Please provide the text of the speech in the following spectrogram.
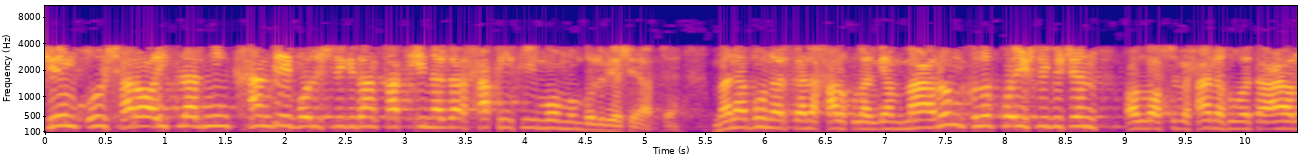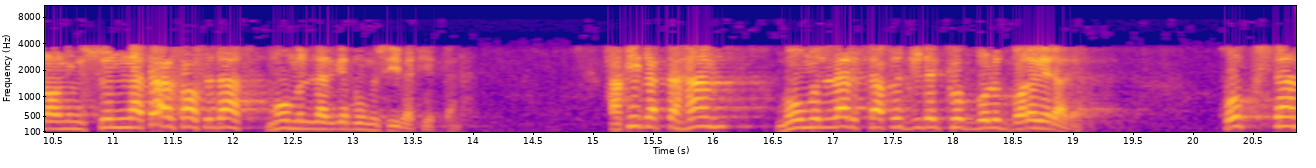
kim u sharoitlarning qanday bo'lishligidan qat'iy nazar haqiqiy mo'min bo'lib yashayapti? Mana bu narsani xalqlarga ma'lum qilib qo'yishlik uchun alloh subhanahu va taoloning sunnati asosida mo'minlarga bu musibat yetgan haqiqatda ham mo'minlar safi juda ko'p bo'lib boraveradi. Qo'qqisdan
